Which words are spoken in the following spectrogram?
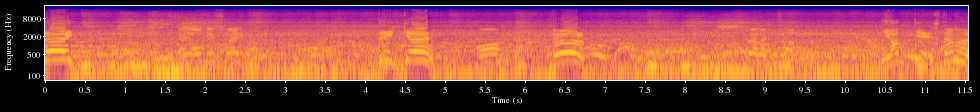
Sveit! Hva gjør vi i Sveits? Drikke! Og Øl! spiller konsert. Ja, det stemmer!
